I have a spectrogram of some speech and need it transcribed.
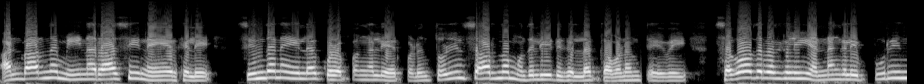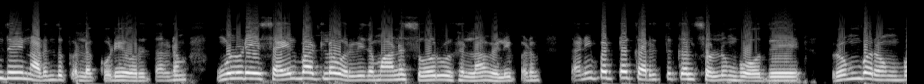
அன்பார்ந்த மீனராசி நேயர்களே சிந்தனையில குழப்பங்கள் ஏற்படும். தொழில் சார்ந்த முதலீடுகள்ல கவனம் தேவை. சகோதரர்களின் எண்ணங்களை புரிந்து நடந்து கொள்ளக்கூடிய ஒரு தருணம். உங்களுடைய செயல்பாட்டுல ஒரு விதமான சோர்வுகள்லாம் வெளிப்படும். தனிப்பட்ட கருத்துக்கள் சொல்லும் போது ரொம்ப ரொம்ப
